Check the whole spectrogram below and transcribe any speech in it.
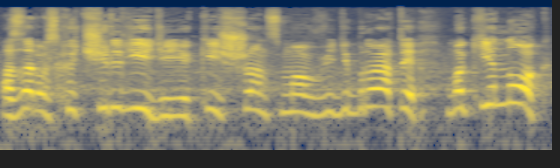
А зараз Хачеліді, який шанс мав відібрати. Мак'янок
